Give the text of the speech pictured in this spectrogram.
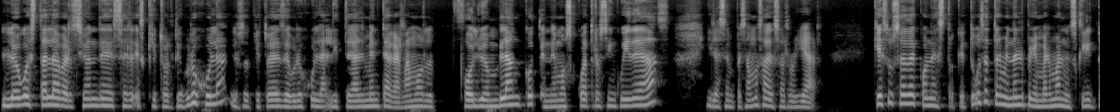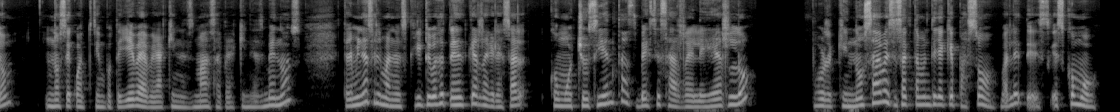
Luego está la versión de ser escritor de brújula. Los escritores de brújula literalmente agarramos el folio en blanco, tenemos cuatro o cinco ideas y las empezamos a desarrollar. ¿Qué sucede con esto? Que tú vas a terminar el primer manuscrito, no sé cuánto tiempo te lleve, a ver a quién es más, a ver a quién es menos. Terminas el manuscrito y vas a tener que regresar como 800 veces a releerlo porque no sabes exactamente ya qué pasó, ¿vale? Es, es como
